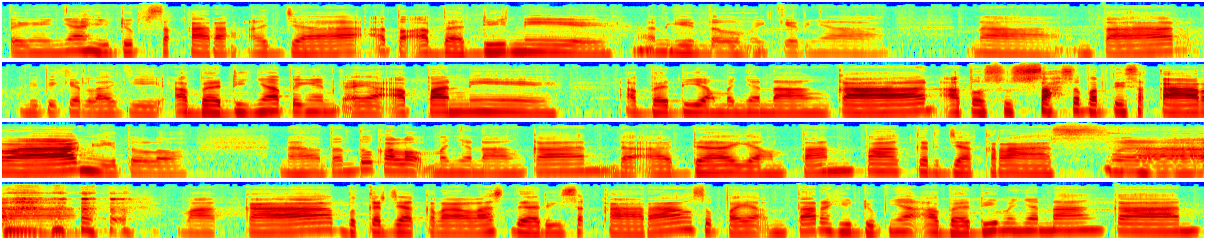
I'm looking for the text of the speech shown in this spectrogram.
pengennya hidup sekarang aja atau abadi nih kan gitu hmm. gitu mikirnya. Nah, ntar dipikir lagi abadinya pengen kayak apa nih? Abadi yang menyenangkan atau susah seperti sekarang gitu loh. Nah, tentu kalau menyenangkan tidak ada yang tanpa kerja keras. Nah, maka bekerja keras dari sekarang supaya entar hidupnya abadi menyenangkan.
